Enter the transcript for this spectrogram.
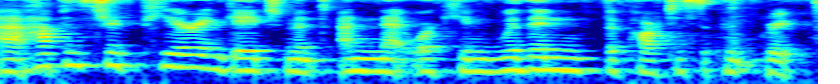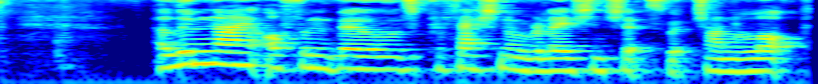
uh, happens through peer engagement and networking within the participant group. Alumni often build professional relationships which unlock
